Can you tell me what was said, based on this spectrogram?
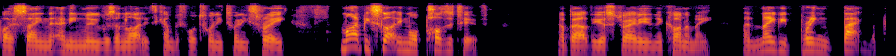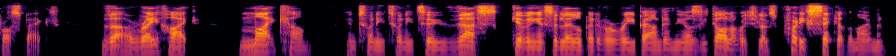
by saying that any move was unlikely to come before 2023, might be slightly more positive about the Australian economy and maybe bring back the prospect that a rate hike might come in 2022, thus giving us a little bit of a rebound in the Aussie dollar, which looks pretty sick at the moment,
